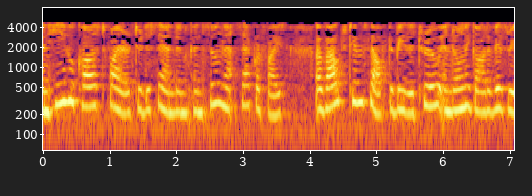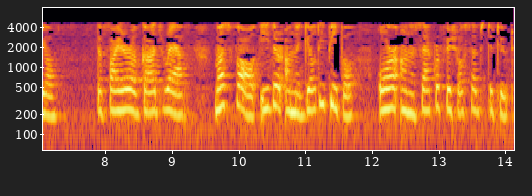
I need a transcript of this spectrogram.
and he who caused fire to descend and consume that sacrifice avouched himself to be the true and only God of Israel. The fire of God's wrath must fall either on the guilty people or on the sacrificial substitute.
